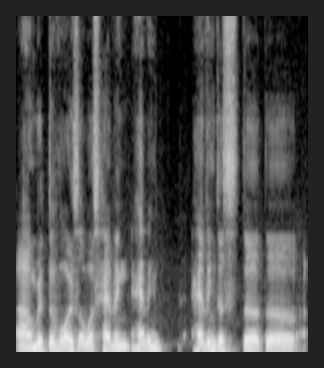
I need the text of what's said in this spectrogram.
Um, with the voice voiceovers, having having having this the the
